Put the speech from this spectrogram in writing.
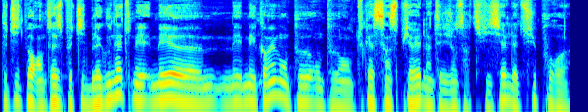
petite parenthèse, petite blagounette, mais, mais, euh, mais, mais quand même, on peut, on peut en tout cas s'inspirer de l'intelligence artificielle là-dessus pour,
